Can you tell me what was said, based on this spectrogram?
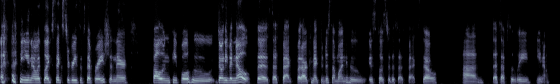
you know, it's like six degrees of separation. They're following people who don't even know the suspect, but are connected to someone who is close to the suspect. So um, that's absolutely, you know,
